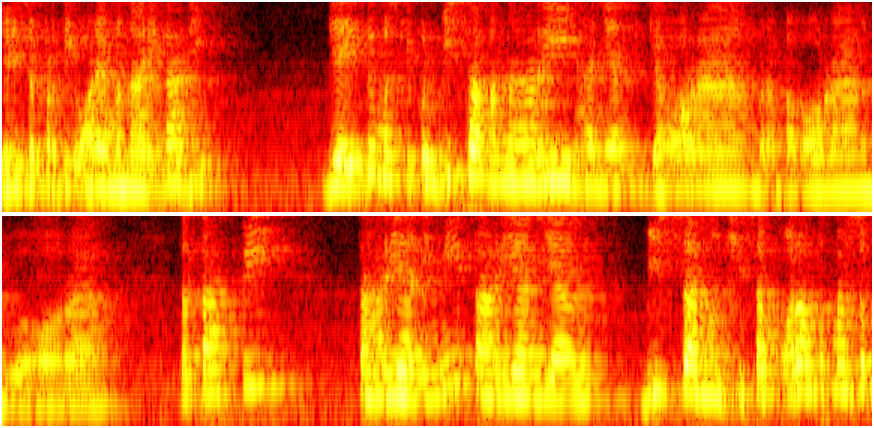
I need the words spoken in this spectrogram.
Jadi seperti orang yang menari tadi, dia itu meskipun bisa menari hanya tiga orang, berapa orang, dua orang, tetapi tarian ini tarian yang bisa menghisap orang untuk masuk,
